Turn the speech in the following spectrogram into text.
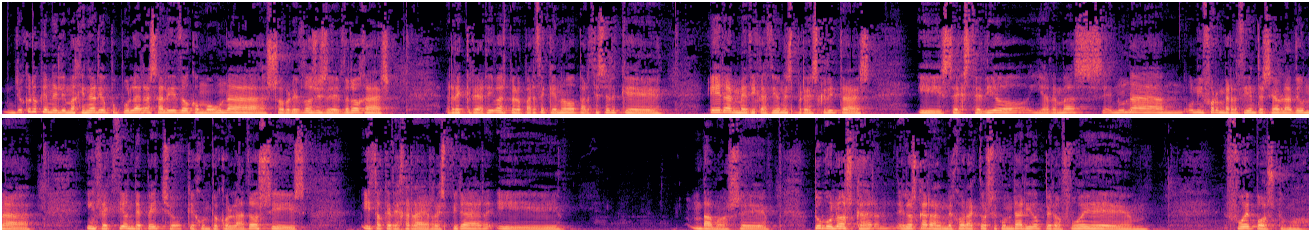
Yo creo que en el imaginario popular ha salido como una sobredosis de drogas recreativas, pero parece que no, parece ser que eran medicaciones prescritas y se excedió y además en un informe reciente se habla de una infección de pecho que junto con la dosis hizo que dejara de respirar y vamos eh, tuvo un Oscar el Oscar al mejor actor secundario pero fue fue póstumo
